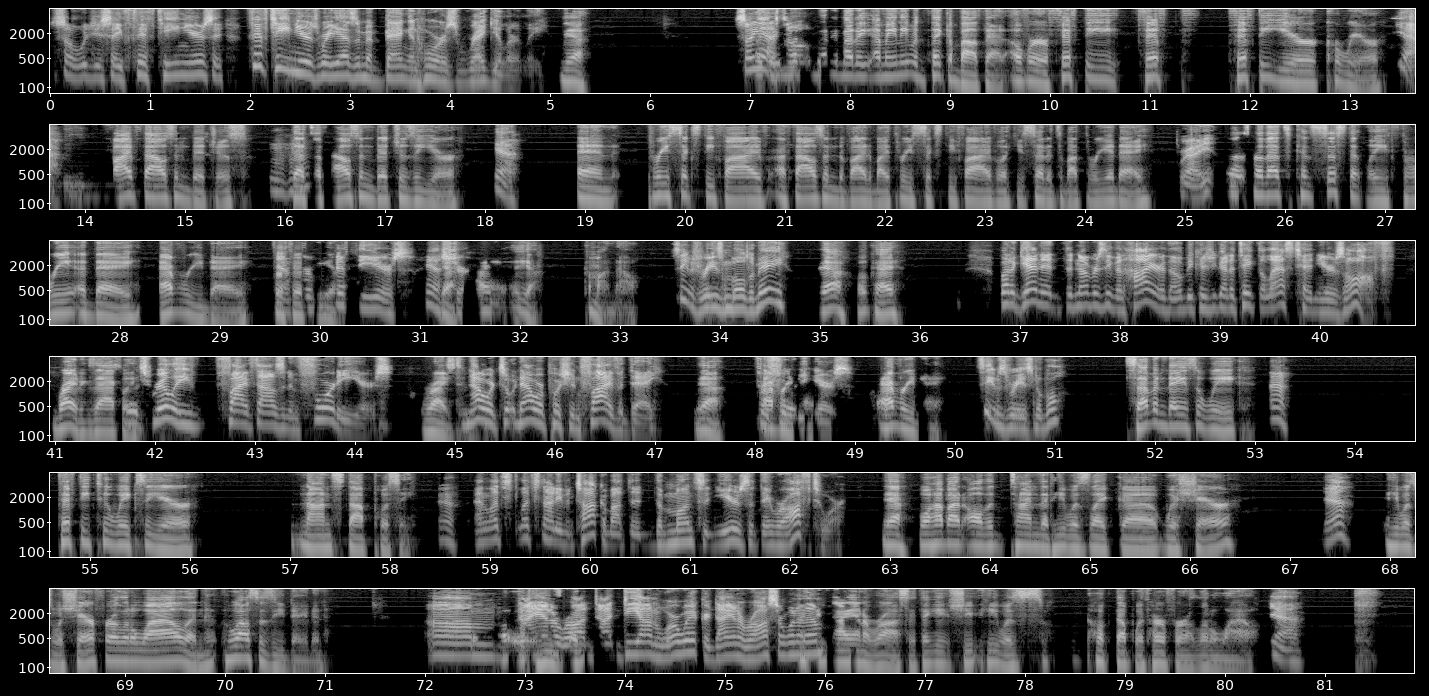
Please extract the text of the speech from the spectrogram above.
so would you say 15 years? 15 years where he hasn't been banging whores regularly. yeah So yeah, so anybody i mean even think about that over a 50 50, 50 year career yeah. 5000 bitches mhm, that's a thousand bitches a year yeah. and 365 a thousand divided by 365 like you said it's about three a day Right. So, so that's consistently three a day every day for yeah, 50 for years. 50 years. Yeah, Yeah. sure. I- yeah. Come on now. Seems reasonable to me. Yeah. Okay. But again, it the number's even higher though because you got to take the last 10 years off. Right. So Exactly. it's really 5,040 years. right. So now we're to, now we're pushing 5 a day Yeah. for Every 40 years. Every day, Seems reasonable. seven days a week, Yeah. 52 weeks a year, nonstop pussy. Yeah, and let's let's not even talk about the the months and years that they were off tour. Yeah. Well, how about all the time that he was like uh with Cher? Yeah. He was with Cher for a little while, and who else has he dated? Um, Oh, Diana he's Ross, Dionne Warwick or Diana Ross or one of them. Diana Ross. I think he she he was hooked up with her for a little while. Yeah.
